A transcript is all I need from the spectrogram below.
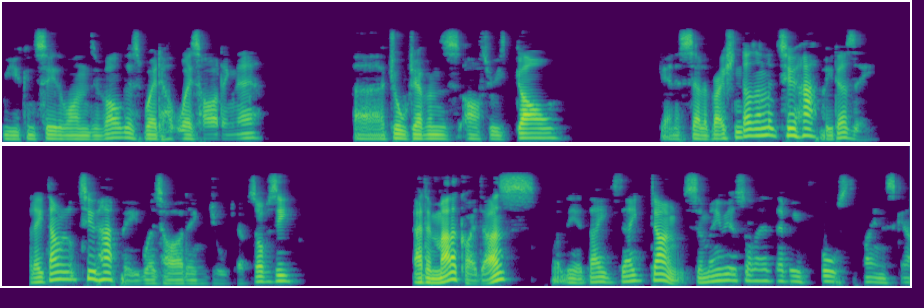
you can see the ones involved. There's Wes Harding there. Uh, George Evans after his goal, getting a celebration. Doesn't look too happy, does he? But they don't look too happy, Wes Harding, George Evans. Obviously, Adam Malachi does, but they they, they don't. So maybe it's like they've been forced to play in this game.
